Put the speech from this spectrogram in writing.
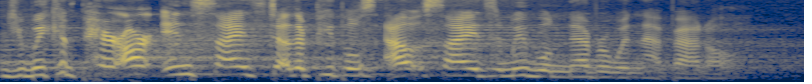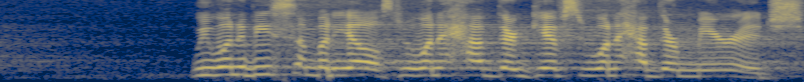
we compare our insides to other people's outsides, and we will never win that battle. We want to be somebody else. We want to have their gifts. We want to have their marriage.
